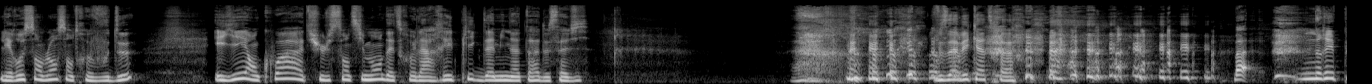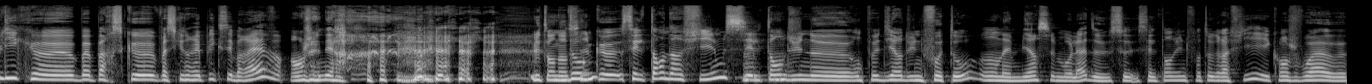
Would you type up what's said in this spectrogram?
les ressemblances entre vous deux. Yé, en quoi as-tu le sentiment d'être la réplique d'Aminata de sa vie? Vous avez quatre heures. Bah, une réplique, euh, bah, parce que parce qu'une réplique c'est brève en général. le temps d'un Donc film. euh, c'est le temps d'un film, c'est le temps d'une, euh, on peut dire d'une photo. On aime bien ce mot-là, de ce- c'est le temps d'une photographie. Et quand je vois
